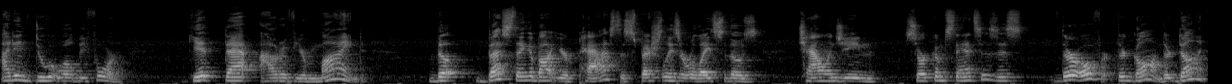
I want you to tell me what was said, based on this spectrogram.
I didn't do it well before. Get that out of your mind. The best thing about your past, especially as it relates to those challenging circumstances, is they're over. They're gone. They're done.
